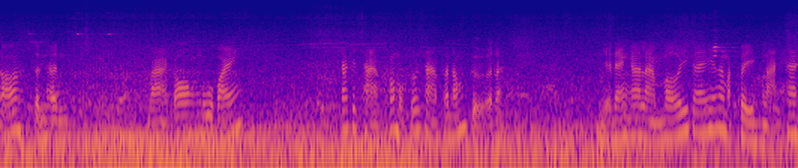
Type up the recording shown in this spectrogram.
Đó tình hình. Bà con mua bán. Các cái sạp có một số sạp đã đóng cửa rồi giờ đang à, làm mới cái à, mặt tiền lại ha.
